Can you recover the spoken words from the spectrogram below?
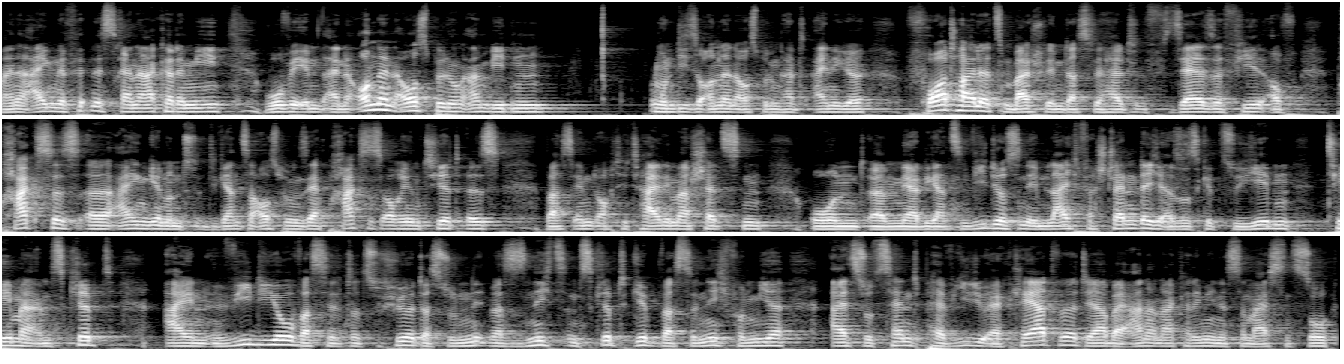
meine eigene Fitnesstrainer Akademie, wo wir eben eine Online-Ausbildung anbieten und diese Online-Ausbildung hat einige Vorteile, zum Beispiel, eben, dass wir halt sehr, sehr viel auf Praxis äh, eingehen und die ganze Ausbildung sehr praxisorientiert ist, was eben auch die Teilnehmer schätzen. Und ähm, ja, die ganzen Videos sind eben leicht verständlich. Also es gibt zu jedem Thema im Skript ein Video, was dazu führt, dass, du, dass es nichts im Skript gibt, was dir nicht von mir als Dozent per Video erklärt wird. Ja, bei anderen Akademien ist es meistens so,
